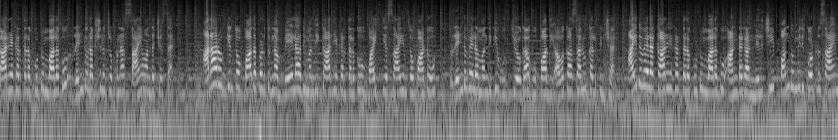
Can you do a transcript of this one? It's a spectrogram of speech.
కార్యకర్తల కుటుంబాలకు రెండు లక్షల చొప్పున సాయం అందజేశారు. అనారోగ్యంతో బాధపడుతున్న వేలాది మంది కార్యకర్తలకు వైద్య సాయంతో పాటు రెండు వేల మందికి ఉద్యోగ ఉపాధి అవకాశాలు కల్పించారు. ఐదు వేల కార్యకర్తల కుటుంబాలకు అండగా నిలిచి పంతొమ్మిది కోట్లు సాయం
